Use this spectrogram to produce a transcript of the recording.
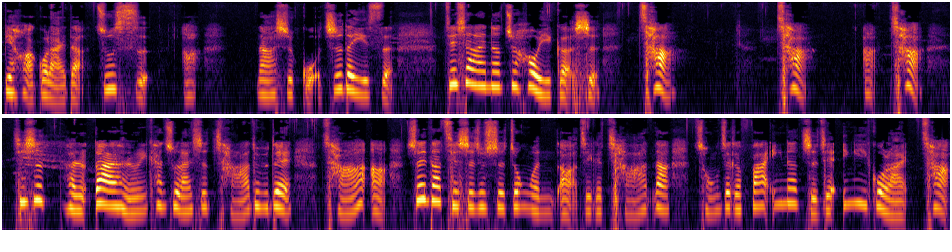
变化过来的 juice 啊，那是果汁的意思。接下来呢，最后一个是茶，茶啊，茶。其实很，大家很容易看出来是茶，对不对？茶啊，所以它其实就是中文啊，这个茶。那从这个发音呢，直接音译过来，茶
